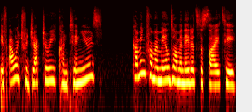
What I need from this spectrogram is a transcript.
if our trajectory continues? Coming from a male dominated society,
